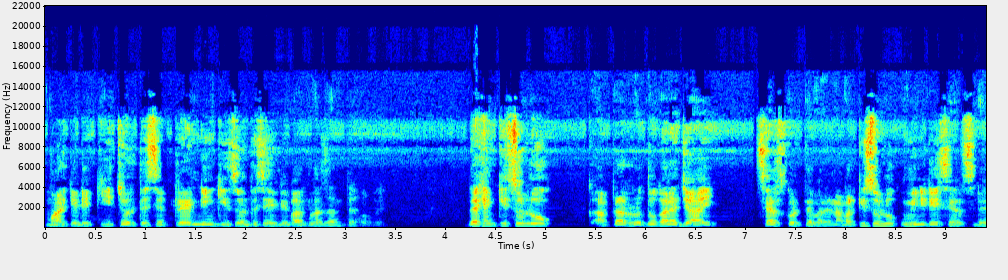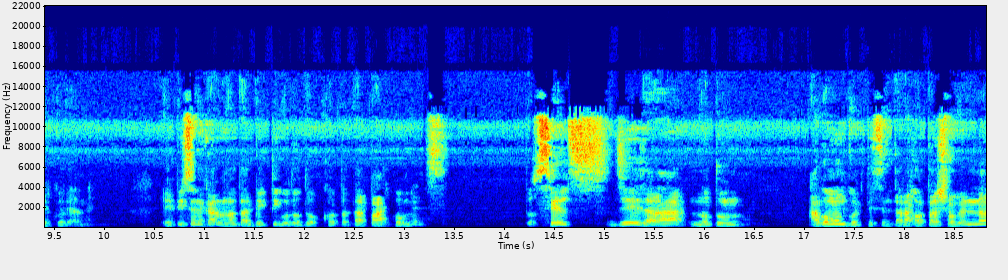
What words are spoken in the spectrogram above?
মার্কেটে কি চলতেছে ট্রেন্ডিং কি চলতেছে, এই ব্যাপারগুলো জানতে হবে। দেখেন কিছু লোক আপনার দোকানে যায় সেলস করতে পারেন আবার কিছু লোক মিনিটেই সেলস বের করে আনে। এর পিছনে কারণ হলো তার ব্যক্তিগত দক্ষতা, তার পারফরমেন্স তো সেলস যে যারা নতুন আগমন করতেছেন, তারা হতাশ হবেন না,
